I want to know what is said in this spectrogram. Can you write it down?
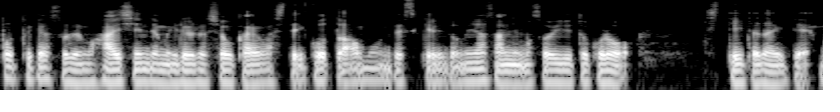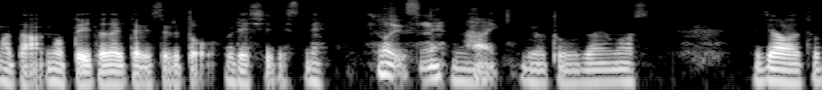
ポッドキャストでも配信でもいろいろ紹介はしていこうとは思うんですけれど、皆さんにもそういうところを知っていただいて、また乗っていただいたりすると嬉しいですね。そうですね。うん、はい。ありがとうございます。じゃあ、ちょっ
